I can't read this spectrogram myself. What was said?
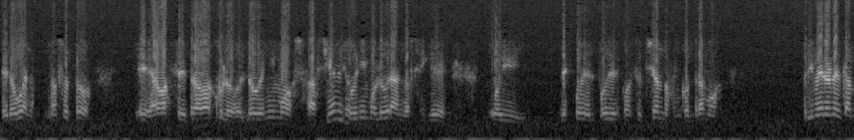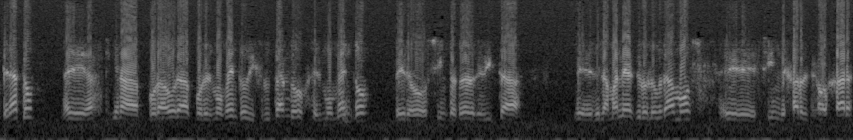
pero bueno, nosotros a base de trabajo lo, lo venimos haciendo y lo venimos logrando, que hoy después del podio de Concepción nos encontramos primero en el campeonato, eh, así que nada, por ahora, por el momento, disfrutando el momento, pero sin perder de vista eh, de la manera que lo logramos, eh, sin dejar de trabajar.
